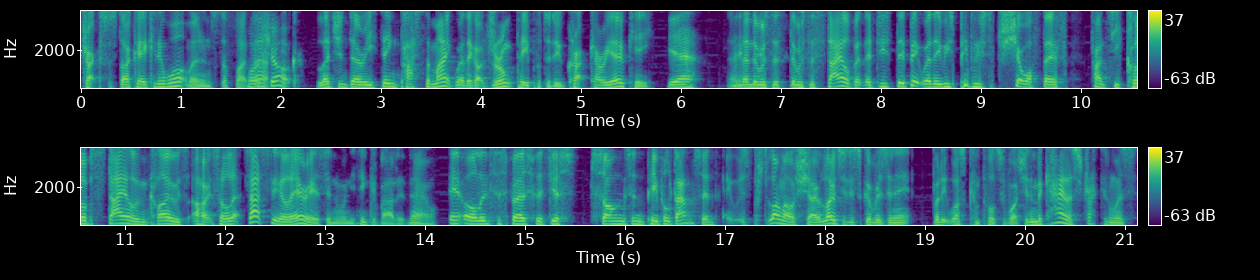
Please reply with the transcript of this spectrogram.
tracks for Stock Aitken and Waterman and stuff like What a that. shock! Legendary thing, past the mic, where they got drunk people to do crap karaoke. Yeah, And then there was the there was the style bit, the, the bit where these people used to show off their fancy club style and clothes. Oh, it's, it's actually hilarious, and when you think about it now, it all interspersed with just songs and people dancing. it was a long old show, loads of discoveries in it, but it was compulsive watching. And Michaela Strachan was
